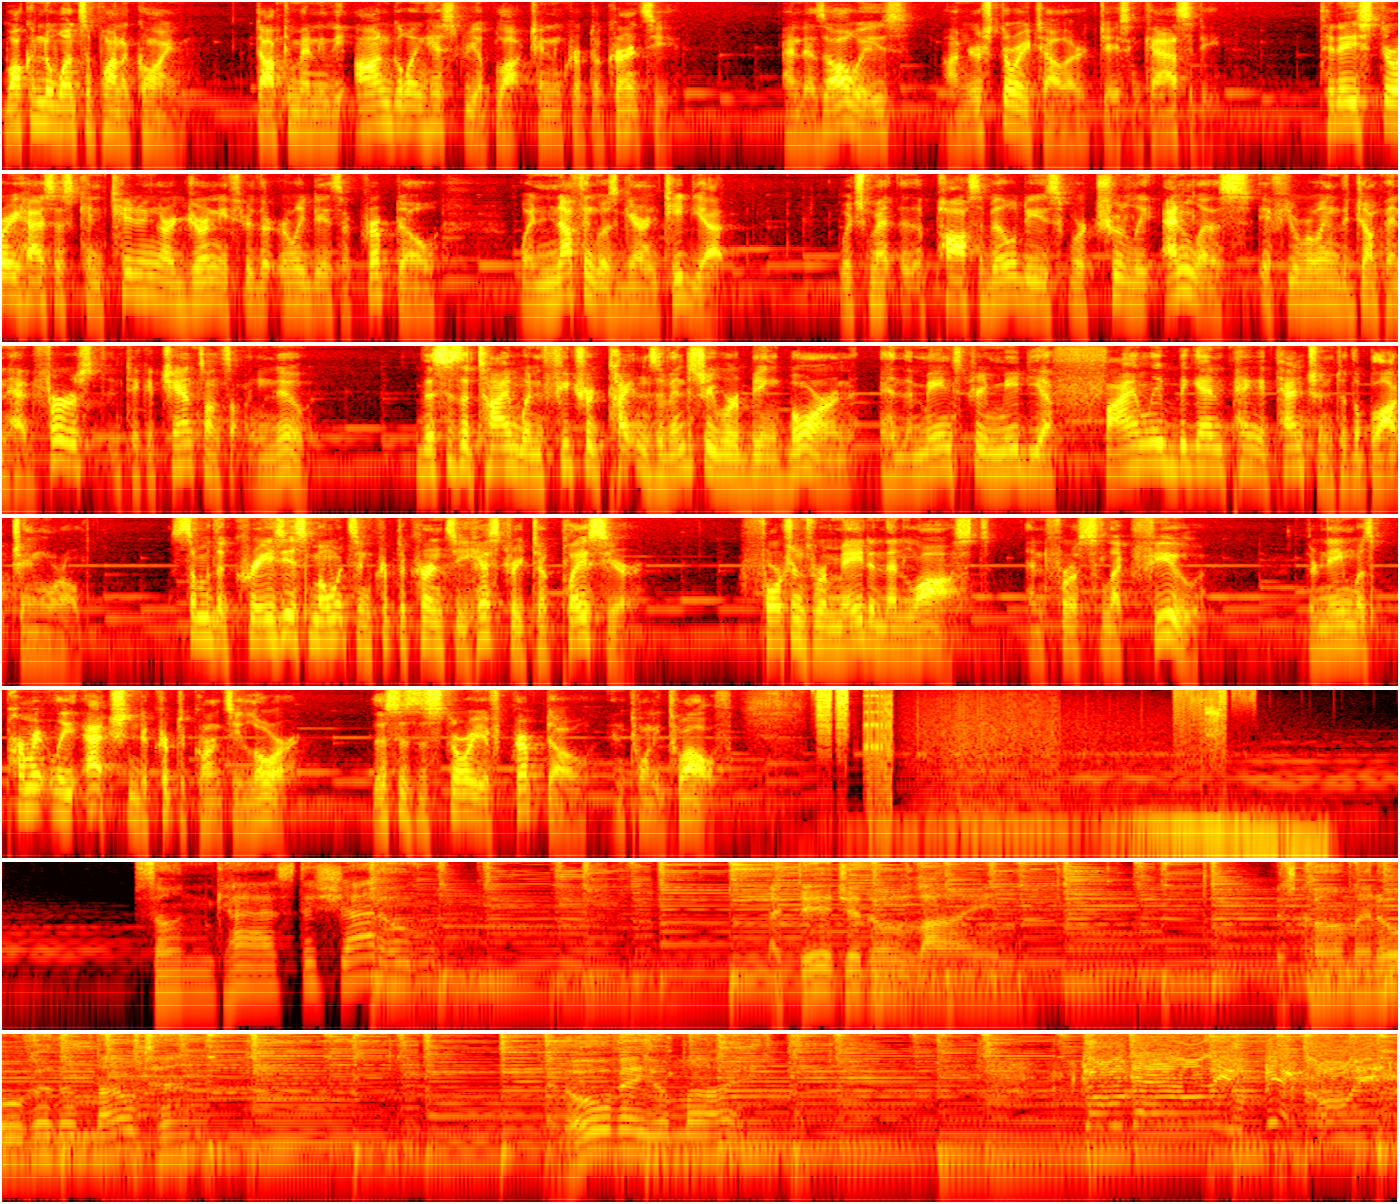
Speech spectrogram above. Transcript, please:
Welcome to Once Upon a Coin, documenting the ongoing history of blockchain and cryptocurrency. And as always, I'm your storyteller, Jason Cassidy. Today's story has us continuing our journey through the early days of crypto when nothing was guaranteed yet, which meant that the possibilities were truly endless if you're willing to jump in head first and take a chance on something new. This is a time when future titans of industry were being born and the mainstream media finally began paying attention to the blockchain world. Some of the craziest moments in cryptocurrency history took place here. Fortunes were made and then lost, and for a select few, their name was permanently etched into cryptocurrency lore. This is the story of crypto in 2012. Sun cast a shadow, a digital line is coming over the mountain over your mind. Go down your Bitcoin,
